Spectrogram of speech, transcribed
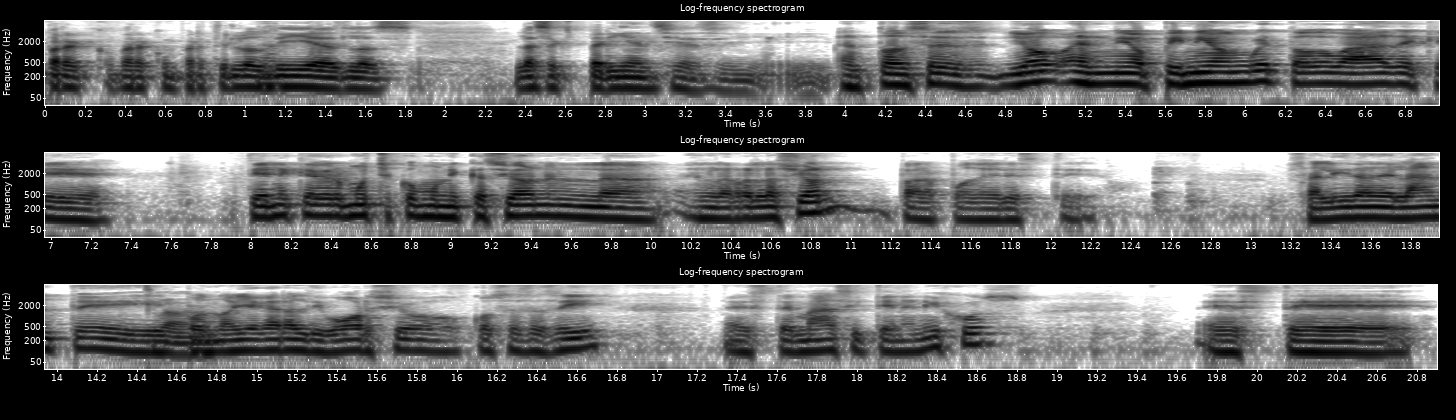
para, para compartir los días, las, las experiencias y. y- Entonces, yo, en mi opinión, güey, todo va de que tiene que haber mucha comunicación en la, en la relación para poder, este, salir adelante y Claro. pues no llegar al divorcio o cosas así. Este, más si tienen hijos. Este,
